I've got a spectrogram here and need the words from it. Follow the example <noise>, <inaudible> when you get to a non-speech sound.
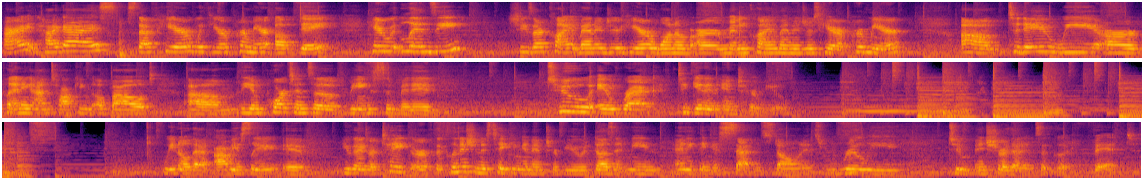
All right, hi guys. Steph here with your Premier update. Here with Lindsay. She's our client manager here, one of our many client managers here at Premier. Um, today we are planning on talking about um, the importance of being submitted to a rec to get an interview. We know that obviously if you guys are take or if the clinician is taking an interview, it doesn't mean anything is set in stone. It's really to ensure that it's a good fit.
